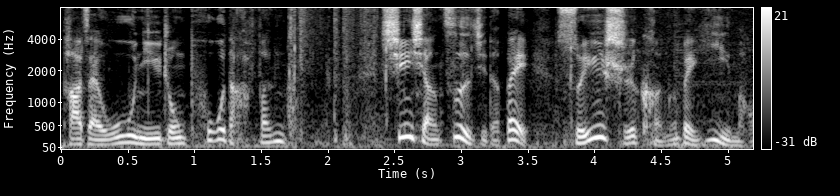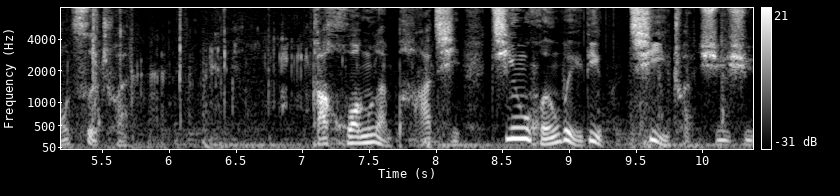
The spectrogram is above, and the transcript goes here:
他在污泥中扑打翻滚，心想自己的背随时可能被一矛刺穿。他慌乱爬起，惊魂未定，气喘吁吁。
